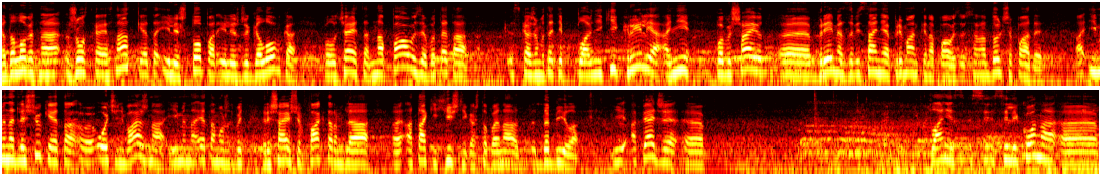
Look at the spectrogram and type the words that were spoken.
Когда ловят на жесткой оснастке, это или штопор, или жиголовка, получается на паузе вот это, скажем, вот эти плавники, крылья, они повышают э, время зависания приманки на паузе, то есть она дольше падает. А именно для щуки это э, очень важно, именно это может быть решающим фактором для э, атаки хищника, чтобы она добила. И опять же, э, в плане силикона э,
